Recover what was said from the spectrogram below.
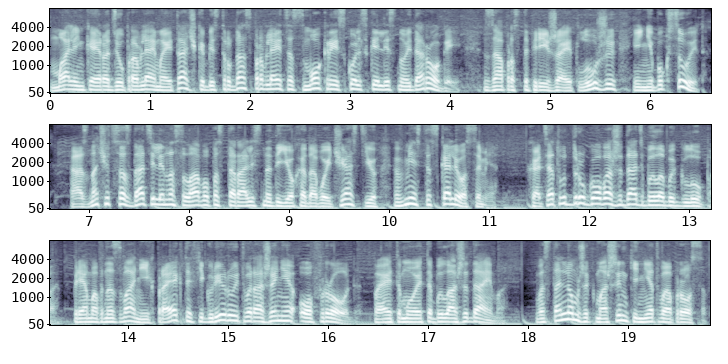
Маленькая радиоуправляемая тачка без труда справляется с мокрой и скользкой лесной дорогой, запросто переезжает лужи и не буксует. А значит, создатели на славу постарались над ее ходовой частью вместе с колесами. Хотя тут другого ожидать было бы глупо. Прямо в названии их проекта фигурирует выражение «off-road», поэтому это было ожидаемо. В остальном же к машинке нет вопросов,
